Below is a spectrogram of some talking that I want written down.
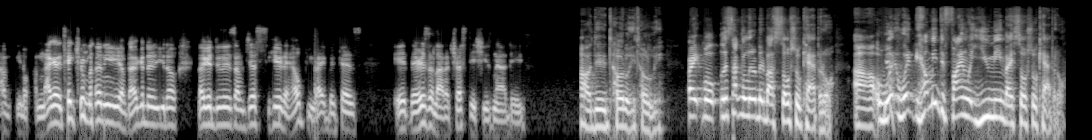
I'm, you know, I'm not gonna take your money. I'm not gonna, you know, not gonna do this. I'm just here to help you, right? Because it there is a lot of trust issues nowadays. Oh, dude, totally, totally. All right, well, let's talk a little bit about social capital. Uh, what, what, help me define what you mean by social capital.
